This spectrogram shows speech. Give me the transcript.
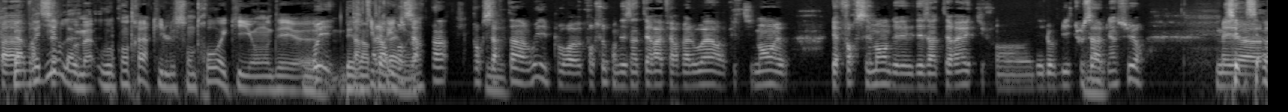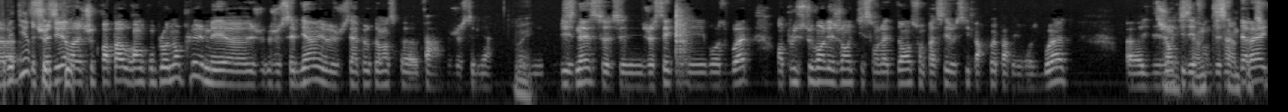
Pas, à vrai dire, ou, au contraire, qui le sont trop et qui ont des, euh, oui, des intérêts. Pour certains, pour mm. certains, oui, pour euh, pour ceux qui ont des intérêts à faire valoir, effectivement, euh, il y a forcément des, des intérêts qui font des lobbies, tout ça, bien sûr. Mais à vrai dire, je veux dire, je crois pas au grand complot non plus, mais euh, je, sais bien, je sais un peu comment, enfin, je sais bien. Business, je sais qu'il y a des grosses boîtes. En plus, souvent les gens qui sont là-dedans sont passés aussi parfois par des grosses boîtes. Euh, il y a des gens qui défendent des intérêts.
